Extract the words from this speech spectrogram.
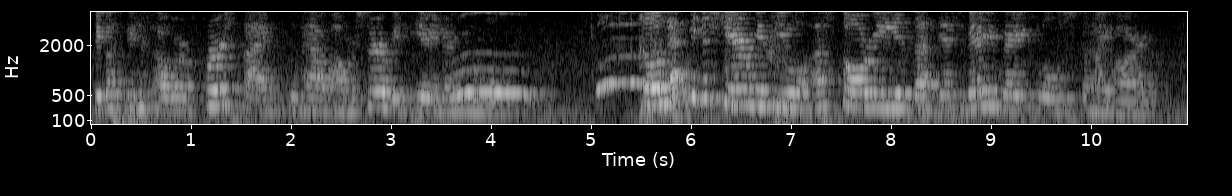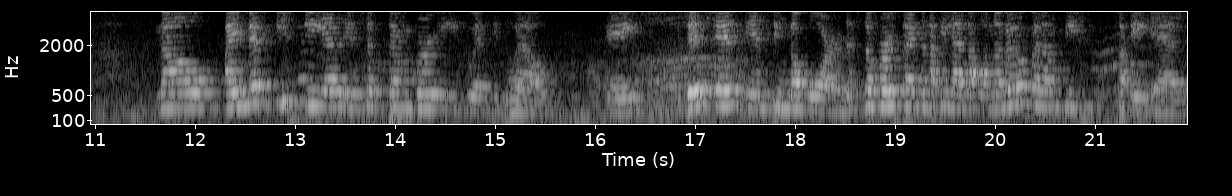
because this is our first time to have our service here in our new home. So let me just share with you a story that is very, very close to my heart. Now, I met Feast KL in September 8, 2012. Okay? This is in Singapore. That's the first time na nakilala ko na meron palang feast sa KL.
